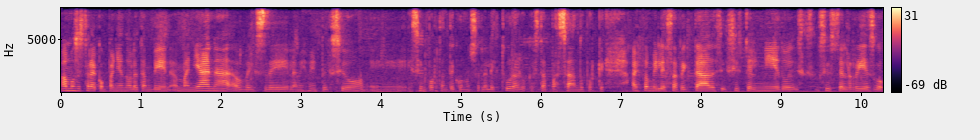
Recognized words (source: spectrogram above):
vamos a estar acompañándola también mañana desde la misma inspección. Eh, es importante conocer la lectura lo que está pasando porque hay familias afectadas, existe el miedo, existe el riesgo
